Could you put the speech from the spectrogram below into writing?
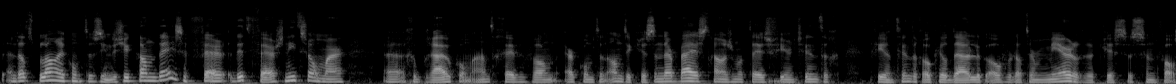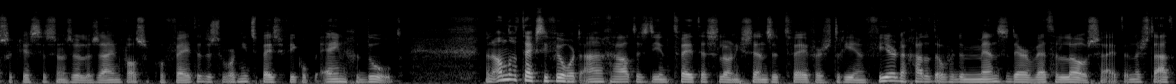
En dat is belangrijk om te zien. Dus je kan deze dit vers niet zomaar uh, gebruiken om aan te geven van er komt een antichrist. En daarbij is trouwens Matthäus 24, 24 ook heel duidelijk over dat er meerdere Christussen, valse Christussen zullen zijn, valse profeten. Dus er wordt niet specifiek op één gedoeld. Een andere tekst die veel wordt aangehaald is die in 2 Thessalonicense 2 vers 3 en 4. Daar gaat het over de mens der wetteloosheid. En daar staat,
